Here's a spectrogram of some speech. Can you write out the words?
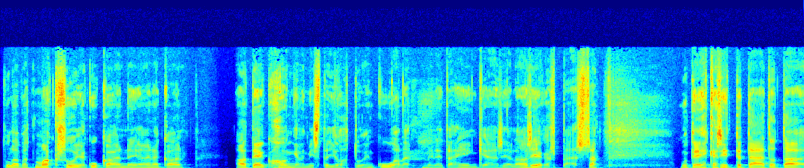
tulevat maksuun ja kukaan ei ainakaan – ATK-ongelmista johtuen kuole, menetä henkeään siellä asiakaspäässä. Mutta ehkä sitten tämä tota,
